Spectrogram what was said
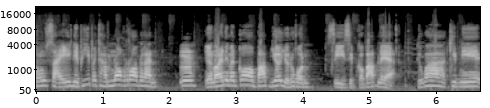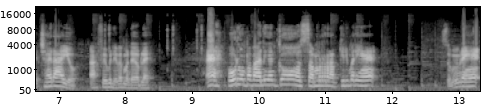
สงสัยเดี๋ยวพี่ไปทำนอกรอบแล้วกัน อืมอย่างน้อยนี่มันก็บัฟเยอะอยู่ทุกคน 40 กว่าบัฟเลยอะถือว่าคลิปนี้ใช้ได้อยู่ อะเฟเวอร์ลิตเหมือนเดิมเลยเอ๊ะโอ้รวมประมาณนี้กันก็สำหรับคลิปนี้มาเนี่ยฮะสวัสดีนะฮะ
